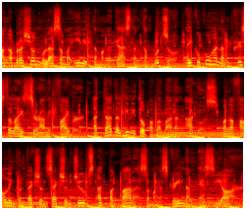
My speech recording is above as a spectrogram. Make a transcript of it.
Ang abrasyon mula sa mainit na mga gas ng tambutso ay kukuha ng crystallized ceramic fiber at dadalhin ito pababa ng agos, mga fouling convection section tubes at pagbara sa mga screen ng SCR.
